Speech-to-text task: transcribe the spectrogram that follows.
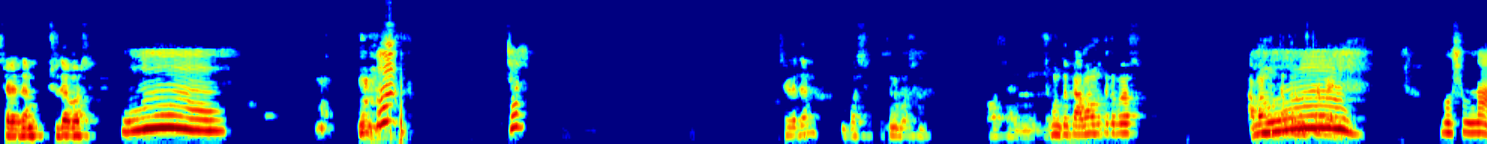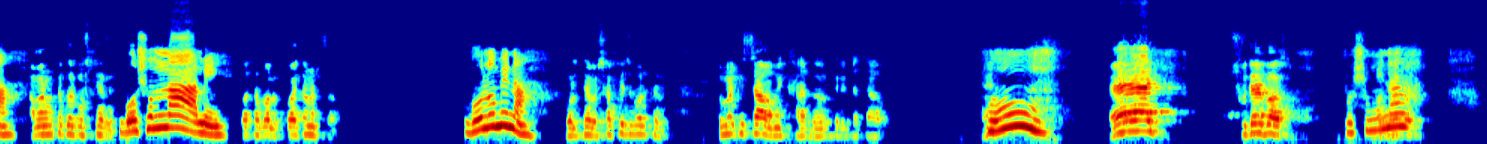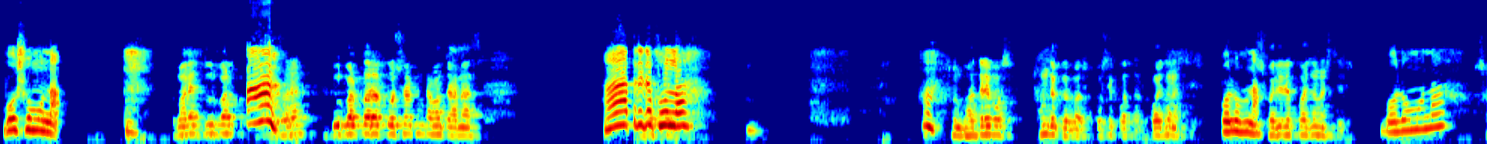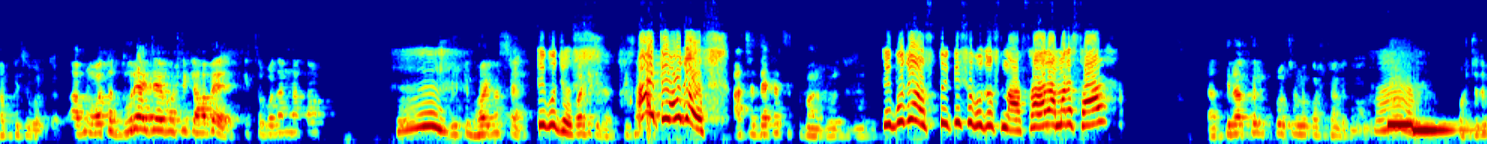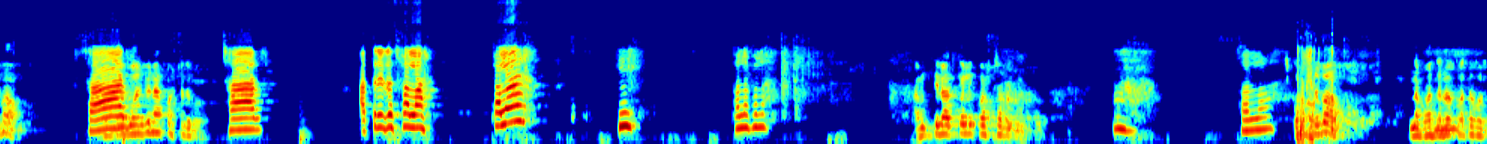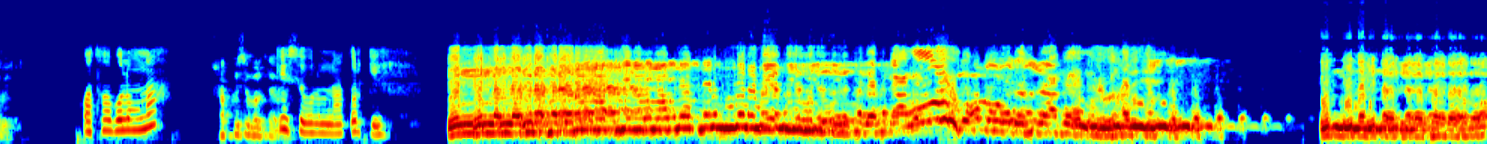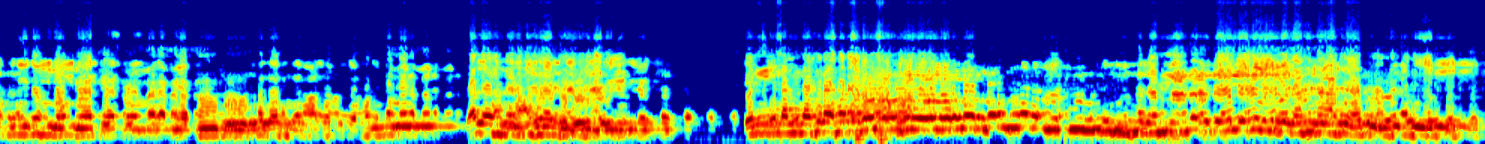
ছেড়ে দেন শুধু বস ছেড়ে দেন বস পিছনে বসেন। শুনতে আমার মতো করে বস। আমার মতো করে বসতে হবে? বসুম না। আমার মতো করে বসতে হবে? বসুম না আমি। কথা বলো কয়জন আসছো বলুমই না। বলতে হবে সবকিছু বলতে হবে। তোমরা কি চাও? আমি খারাপ ব্যবহার করি এটা চাও? হুম। এই শুধু বস বসুমই না। বসুমও না। তোমার দুর্বল ধরেন দুর্বল করার কৌশল কিন্তু আমার জানা আছে। হ্যাঁ হাতড়িটা খোলা। শুন ভদ্রে বস সুন্দর করে বস বসে কথা কয়জন আসছিস? বলুম না। শরীরে কয়জন আসছিস? বলুমও না। সবকিছু বলতে আপনি অত দূরে যে বসলে কি হবে? কিছু বোঝেন না তো? কি ভয় করছেন? তুই বুঝোস। তুই বুঝোস। আচ্ছা দেখাচ্ছি তোমার তুই বুঝোস তুই কিছু বুঝোস না। স্যার আমার স্যার করলে প্রচণ্ড কষ্ট হবে তোমার হ্যাঁ। কষ্ট দেবো? স্যার। বলবি না? কষ্ট দেবো? ছাড় হাতড়িটা ফালা। ফালা। ফালা ফালা। আমি তিরাত করলে কষ্ট হবে কিন্তু। ফালা। কষ্ট দেবো? না ভদ্রভাবে কথা বলবি? কথা বলুম না। সবকিছু বলতে কিছু বলুম না। তোর কি? إن الذين فتنوا المؤمنين إن الذين فتنوا المؤمنين والمؤمنات ثم لم يتوبوا فلهم عذاب جهنم ولهم عذاب الحريق إن الذين فتنوا المؤمنين والمؤمنات فلهم عذاب جهنم ولهم عذاب الحريق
